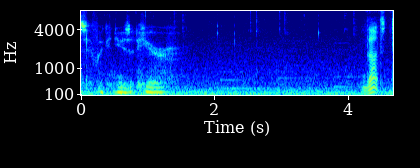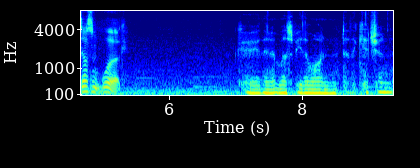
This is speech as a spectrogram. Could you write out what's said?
See if we can use it here. That doesn't work. Okay, then it must be the one to the kitchen.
